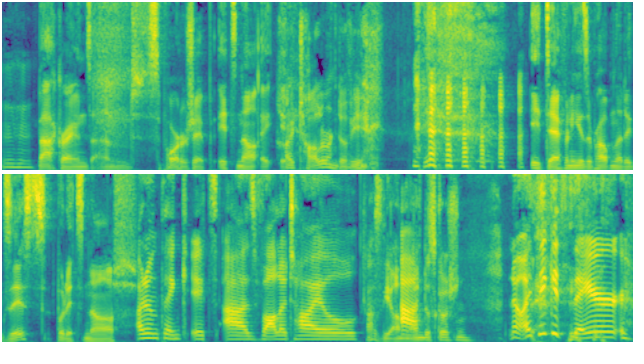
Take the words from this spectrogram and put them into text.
mm-hmm. backgrounds and supportership. It's not. It, How tolerant of you. it definitely is a problem that exists, but it's not. I don't think it's as volatile As the online Ah. discussion. No, I think it's there.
